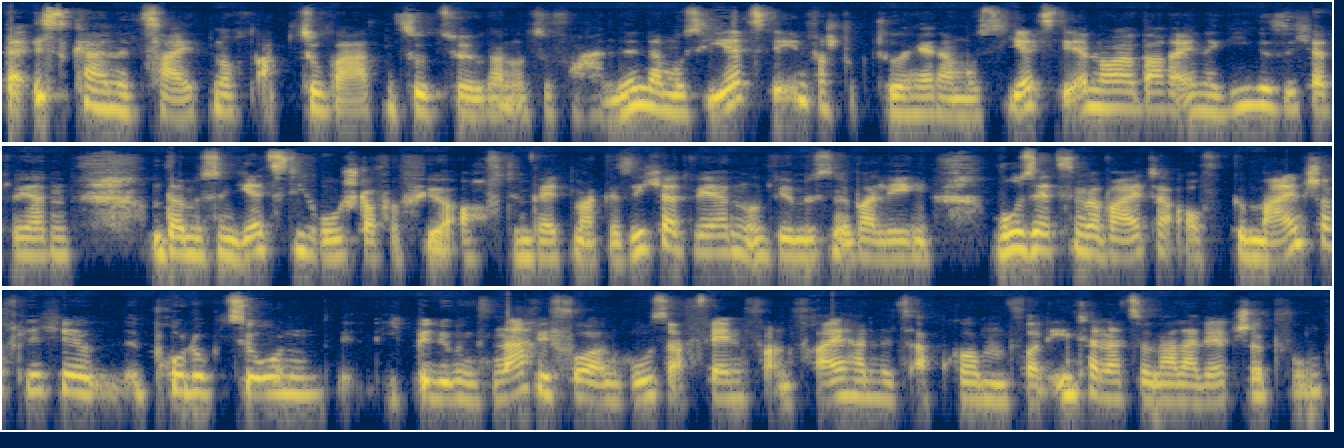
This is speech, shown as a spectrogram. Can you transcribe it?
Da ist ist keine Zeit noch abzuwarten, zu zögern und zu verhandeln. Da muss jetzt die Infrastruktur her, da muss jetzt die erneuerbare Energie gesichert werden und da müssen jetzt die Rohstoffe für auch auf dem Weltmarkt gesichert werden und wir müssen überlegen, wo setzen wir weiter auf gemeinschaftliche Produktion. Ich bin übrigens nach wie vor ein großer Fan von Freihandelsabkommen, von internationaler Wertschöpfung.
